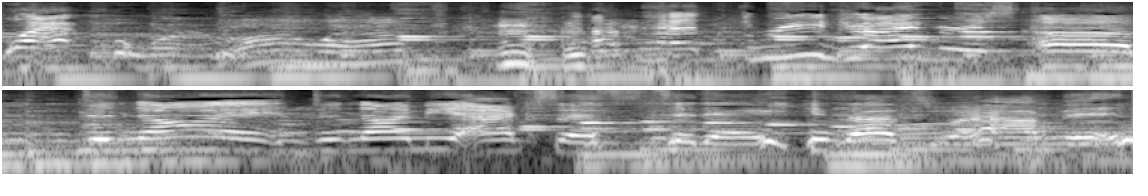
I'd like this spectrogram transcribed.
platform. Oh, what happened? I've had three drivers um, deny deny me access today. That's what happened.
